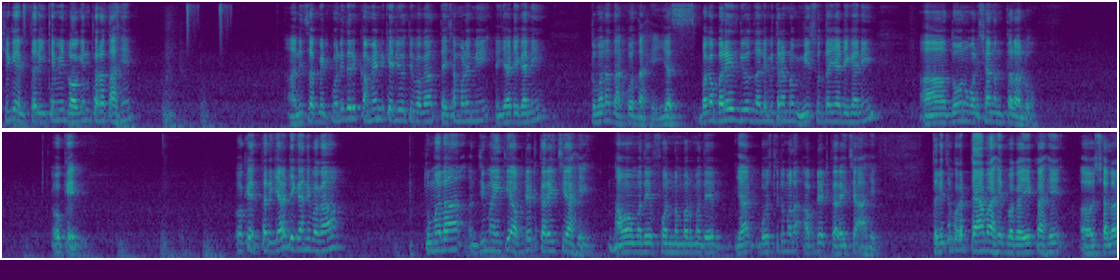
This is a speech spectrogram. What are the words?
ठीक आहे तर इथे मी लॉग इन करत आहे. आणि सबमिट कोणीतरी कमेंट केली होती बघा त्याच्यामुळे मी या ठिकाणी तुम्हाला दाखवत आहे. यस बघा बरेच दिवस झाले मित्रांनो मी सुद्धा या ठिकाणी दोन वर्षानंतर आलो. ओके ओके तर या ठिकाणी बघा तुम्हाला जी माहिती अपडेट करायची आहे नावामध्ये फोन नंबरमध्ये या गोष्टी तुम्हाला अपडेट करायच्या आहेत. तर इथं बघा टॅब आहेत बघा. एक आहे शाला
